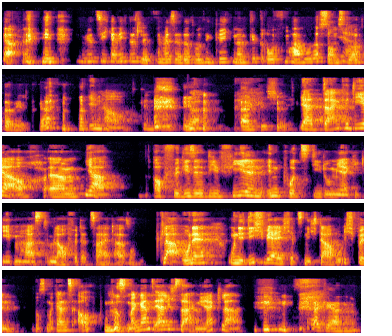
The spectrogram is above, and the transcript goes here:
ja, wird sicher nicht das letzte Mal sein, dass wir uns in Griechenland getroffen haben oder sonst ja. wo auf der Welt. Gell? Genau, genau. Ja, danke schön. Ja, danke dir auch. Ähm, ja, auch für diese, die vielen Inputs, die du mir gegeben hast im Laufe der Zeit. Also klar, ohne, ohne dich wäre ich jetzt nicht da, wo ich bin. Muss man ganz auch, muss man ganz ehrlich sagen, ja klar. Sehr gerne.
